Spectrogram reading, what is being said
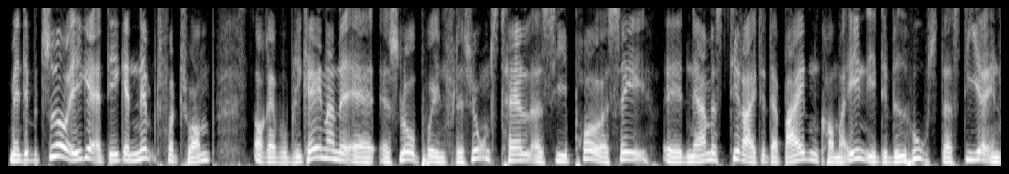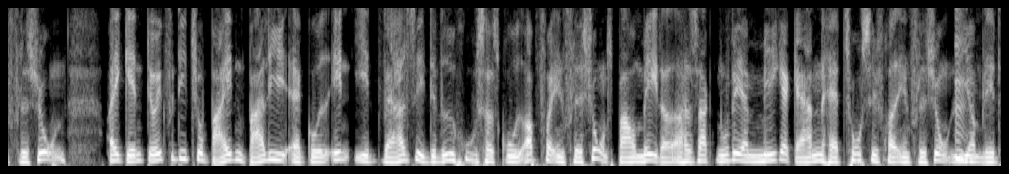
Men det betyder jo ikke, at det ikke er nemt for Trump og republikanerne at, at slå på inflationstal og sige, prøv at se øh, nærmest direkte, da Biden kommer ind i det hvide hus, der stiger inflationen. Og igen, det er jo ikke fordi Joe Biden bare lige er gået ind i et værelse i det hvide hus og skruet op for inflationsbarometeret og har sagt, nu vil jeg mega gerne have tocifret inflation lige om lidt.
